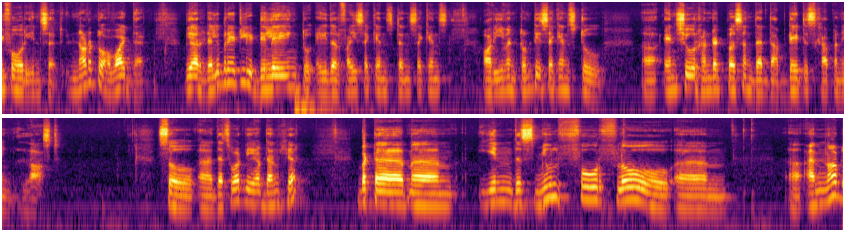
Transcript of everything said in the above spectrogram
before insert. In order to avoid that, we are deliberately delaying to either 5 seconds, 10 seconds or even 20 seconds to uh, ensure 100% that the update is happening last. So uh, that's what we have done here. But uh, um, in this Mule 4 flow, um, uh, I'm not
